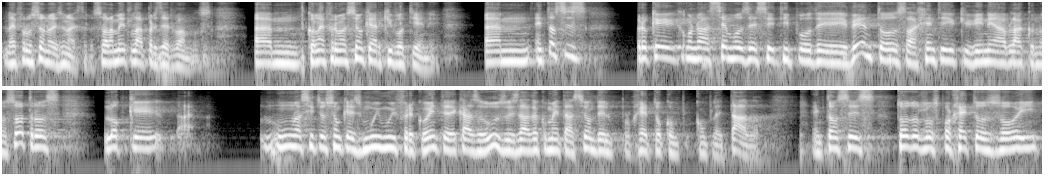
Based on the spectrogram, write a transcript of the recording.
la información no es nuestra, solamente la preservamos. Um, con la información que el archivo tiene. Um, entonces, Pero que cuando hacemos ese tipo de eventos, la gente que viene a hablar con nosotros, lo que una situación que es muy, muy frecuente de caso de uso es la documentación del proyecto completado. Entonces, todos los proyectos hoy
